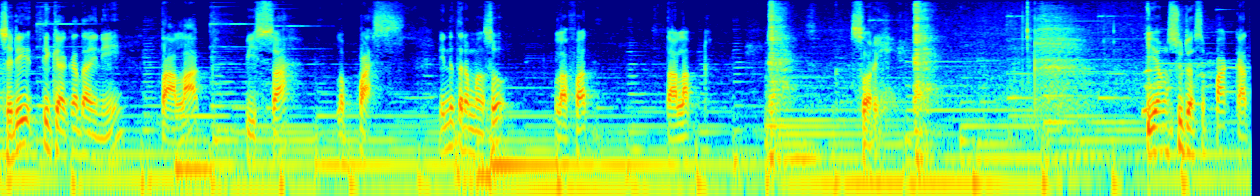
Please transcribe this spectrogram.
Jadi tiga kata ini talak, pisah, lepas. Ini termasuk lafat talak. Sorry. Yang sudah sepakat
